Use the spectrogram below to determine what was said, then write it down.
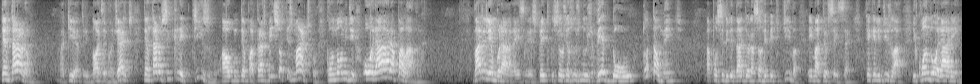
Tentaram aqui entre nós evangélicos, tentaram sincretismo há algum tempo atrás, bem sofismático, com o nome de orar a palavra. Vale lembrar a esse respeito que o Senhor Jesus nos vedou totalmente a possibilidade de oração repetitiva em Mateus 6,7. O que, é que ele diz lá? E quando orarem,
